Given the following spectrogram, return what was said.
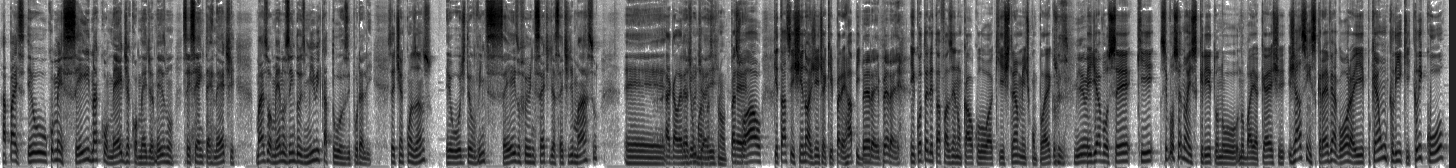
Rapaz, eu comecei na comédia, comédia mesmo, sem ser a internet, mais ou menos em 2014, por ali. Você tinha quantos anos? Eu hoje tenho 26, ou foi 27, dia 7 de março. É, A galera me de ajude humanas, aí. pronto. Pessoal que tá assistindo a gente aqui, peraí, rapidinho. É, peraí, peraí. Enquanto ele tá fazendo um cálculo aqui extremamente complexo, 2000, hein? pedir a você que, se você não é inscrito no, no BahiaCast, já se inscreve agora aí, porque é um clique. Clicou,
